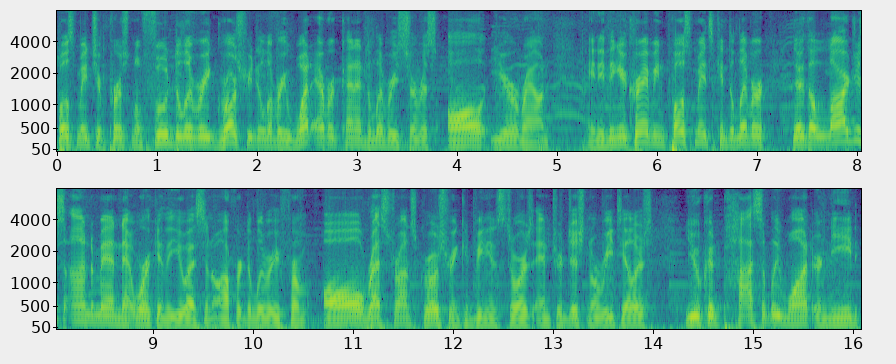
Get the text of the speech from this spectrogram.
Postmates your personal food delivery, grocery delivery, whatever kind of delivery service all year round. Anything you're craving, Postmates can deliver. They're the largest on-demand network in the U.S. and offer delivery from all restaurants, grocery and convenience stores, and traditional retailers you could possibly want or need.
